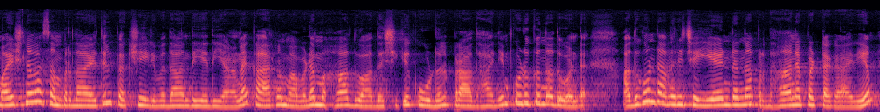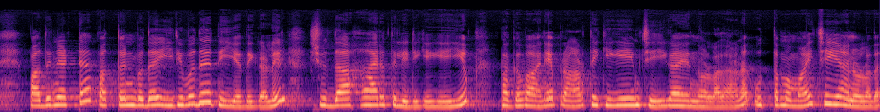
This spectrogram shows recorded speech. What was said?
വൈഷ്ണവ സമ്പ്രദായത്തിൽ പക്ഷേ ഇരുപതാം തീയതിയാണ്. കാരണം അവിടെ മഹാദ്വാദശിക്ക് കൂടുതൽ പ്രാധാന്യം കൊടുക്കുന്നതുകൊണ്ട്. അതുകൊണ്ട് അവർ ചെയ്യേണ്ടുന്ന പ്രധാനപ്പെട്ട കാര്യം പതിനെട്ട് പത്തൊൻപത് ഇരുപത് തീയതികളിൽ ശുദ്ധാഹാരത്തിലിരിക്കുകയും ഭഗവാനെ പ്രാർത്ഥിക്കുകയും ചെയ്യുക എന്നുള്ളതാണ് ഉത്തമമായി ചെയ്യാനുള്ളത്.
